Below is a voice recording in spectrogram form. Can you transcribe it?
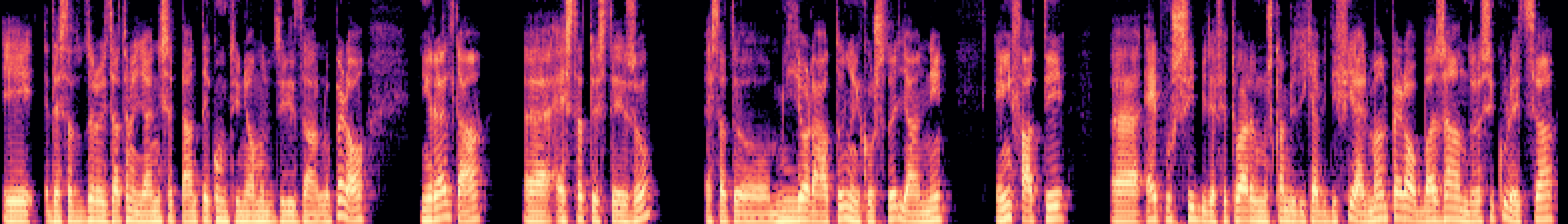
ed è stato teorizzato negli anni 70 e continuiamo ad utilizzarlo, però in realtà eh, è stato esteso, è stato migliorato nel corso degli anni e infatti eh, è possibile effettuare uno scambio di chiavi di Fielman però basando la sicurezza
